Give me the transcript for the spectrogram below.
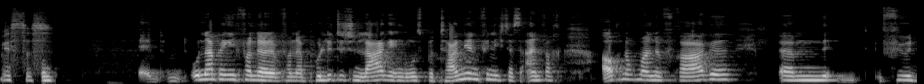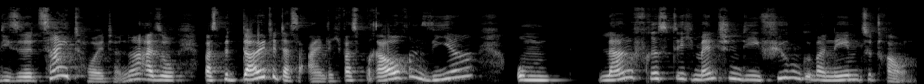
ist es. Und äh, unabhängig von der von der politischen Lage in Großbritannien finde ich das einfach auch nochmal eine Frage ähm, für diese Zeit heute. Ne? Also was bedeutet das eigentlich? Was brauchen wir, um langfristig Menschen, die Führung übernehmen, zu trauen?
